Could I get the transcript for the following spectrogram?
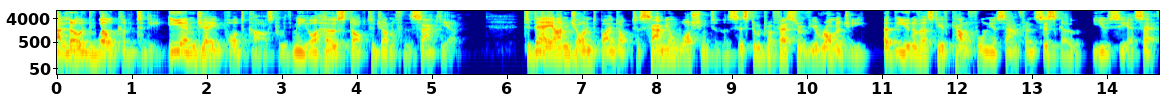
Hello and welcome to the EMJ podcast with me, your host, Dr. Jonathan Sackier. Today I'm joined by Dr. Samuel Washington, Assistant Professor of Urology at the University of California, San Francisco, UCSF.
